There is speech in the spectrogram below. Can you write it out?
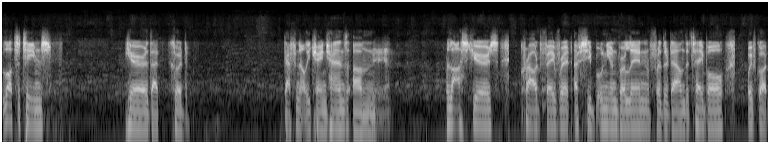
Lots of teams here that could definitely change hands. Um, Yeah, yeah. Last year's crowd favorite, FC Union Berlin, further down the table. We've got,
